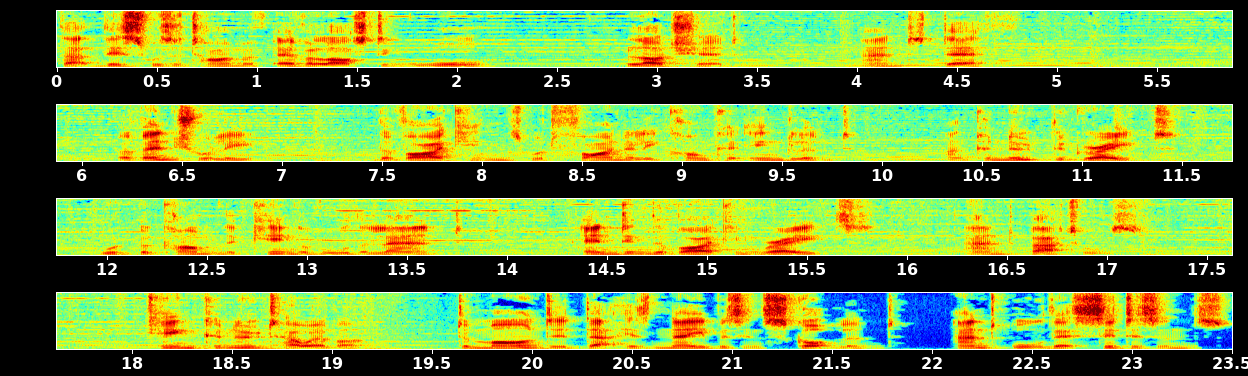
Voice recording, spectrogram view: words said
that this was a time of everlasting war, bloodshed, and death. Eventually, the Vikings would finally conquer England, and Canute the Great would become the king of all the land, ending the Viking raids and battles. King Canute, however, demanded that his neighbours in Scotland and all their citizens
